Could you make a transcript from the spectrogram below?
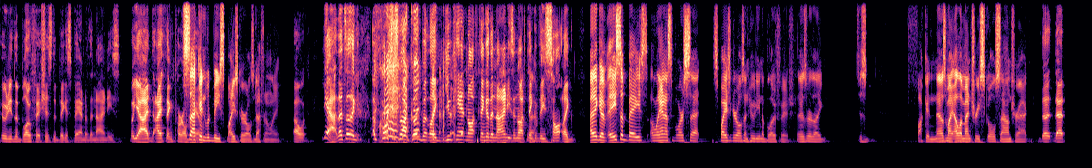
Hootie the Blowfish is the biggest band of the '90s. But yeah, I, I think Pearl Second Jam. would be Spice Girls, definitely. Oh yeah, that's like of course it's not good, but like you can't not think of the '90s and not think of these songs. Like I think of Ace of Base, Alanis Morissette, Spice Girls, and Hootie and the Blowfish. Those were like just fucking. That was my elementary school soundtrack. the that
